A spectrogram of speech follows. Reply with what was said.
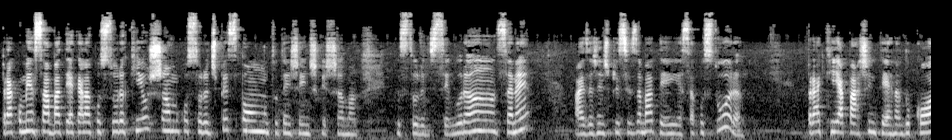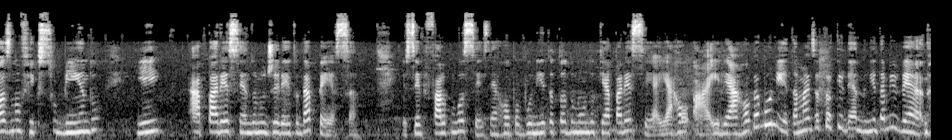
para começar a bater aquela costura que eu chamo costura de pesponto. Tem gente que chama costura de segurança, né? Mas a gente precisa bater essa costura para que a parte interna do cos não fique subindo e aparecendo no direito da peça. Eu sempre falo com vocês, né? Roupa bonita, todo mundo quer aparecer. Aí a, ah, ele, a roupa é bonita, mas eu tô aqui dentro, ninguém tá me vendo.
